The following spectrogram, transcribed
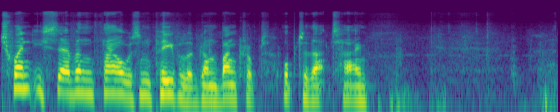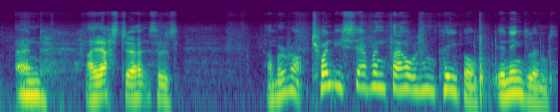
27,000 people had gone bankrupt up to that time. And I asked her I says am I wrong 27,000 people in England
